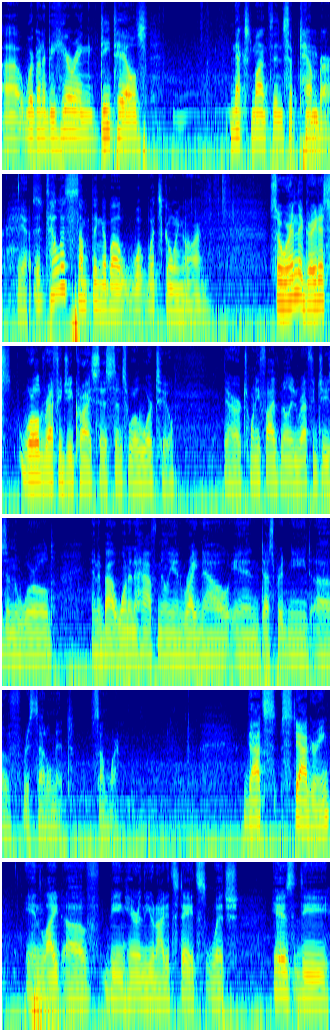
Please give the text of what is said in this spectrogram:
uh, we're going to be hearing details next month in September? Yes. Uh, tell us something about what, what's going on. So we're in the greatest world refugee crisis since World War II. There are 25 million refugees in the world, and about one and a half million right now in desperate need of resettlement somewhere. That's staggering in light of being here in the United States, which is the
